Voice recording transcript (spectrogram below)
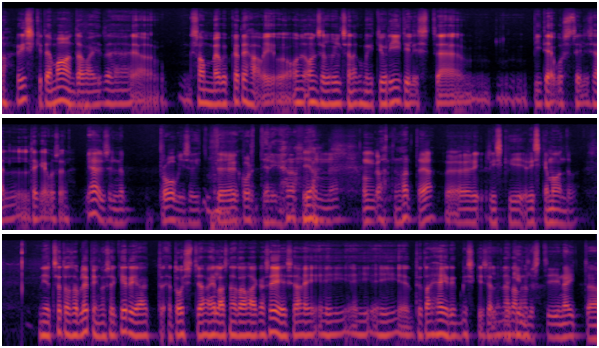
noh, riskide maandavaid samme võib ka teha või on, on sellel üldse nagu mingit juriidilist pidevust sellisel tegevusel? jah, selline proovisõit korteriga on, on kahtlemata jah, riski, riske maandav nii et seda saab lepingusse kirja, et, et ostja elas nädal aega sees ja ei, ei, ei, ei, teda ei häirinud miski selle nädala. kindlasti näita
